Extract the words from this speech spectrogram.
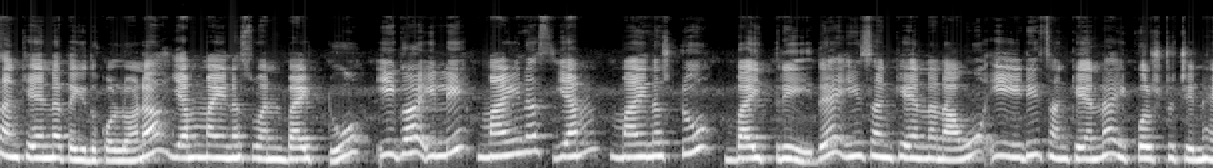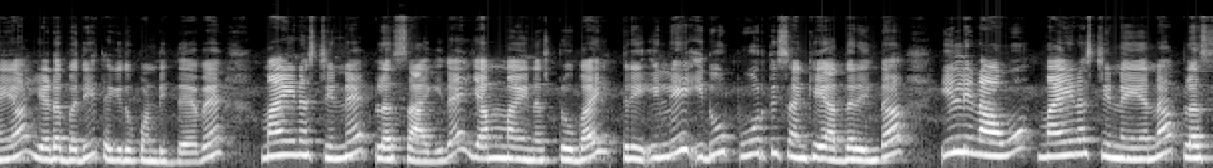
ಸಂಖ್ಯೆಯನ್ನು ತೆಗೆದುಕೊಳ್ಳೋಣ. M minus one by two ಈಗ ಇಲ್ಲಿ minus m minus two by three ಇದೆ. ಈ ಸಂಖ್ಯೆಯನ್ನು ನಾವು ಈ ಇಡೀ ಸಂಖ್ಯೆಯನ್ನು ಈಕ್ವಲ್ಸ್ ಟು ಚಿಹ್ನೆಯ ಎಡಬದಿ ತೆಗೆದುಕೊಂಡಿದ್ದೇವೆ. ಮೈನಸ್ ಚಿಹ್ನೆ ಪ್ಲಸ್ ಆಗಿದೆ. M minus two by three ಇಲ್ಲಿ ಇದು ಪೂರ್ತಿ ಸಂಖ್ಯೆ ಆದ್ದರಿಂದ ಇಲ್ಲಿ ನಾವು ಮೈನಸ್ ಚಿಹ್ನೆಯನ್ನು ಪ್ಲಸ್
